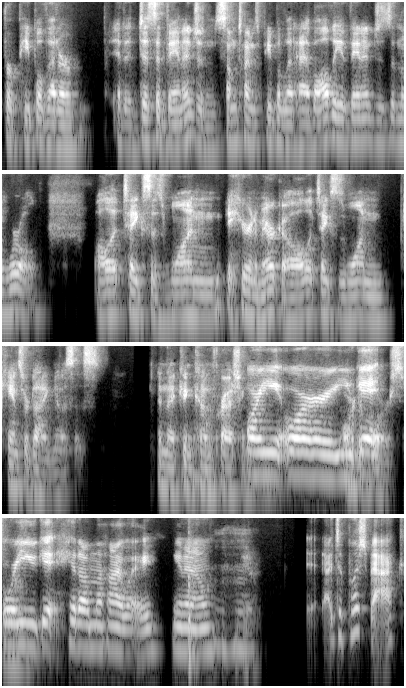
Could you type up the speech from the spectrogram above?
for people that are at a disadvantage and sometimes people that have all the advantages in the world. All it takes is one here in America, all it takes is one cancer diagnosis and that can come crashing. Or you or you or get or, or, you get hit on the highway, you know. Mm-hmm. Yeah. To push back,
